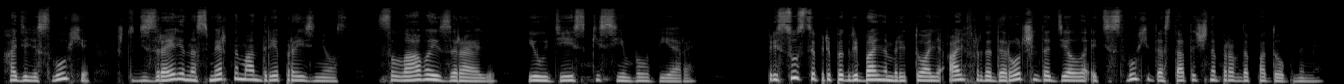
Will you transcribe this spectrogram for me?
Ходили слухи, что Дизраэль на смертном Андре произнес «Слава Израилю!» Иудейский символ веры. Присутствие при погребальном ритуале Альфреда де Ротшильда делало эти слухи достаточно правдоподобными.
